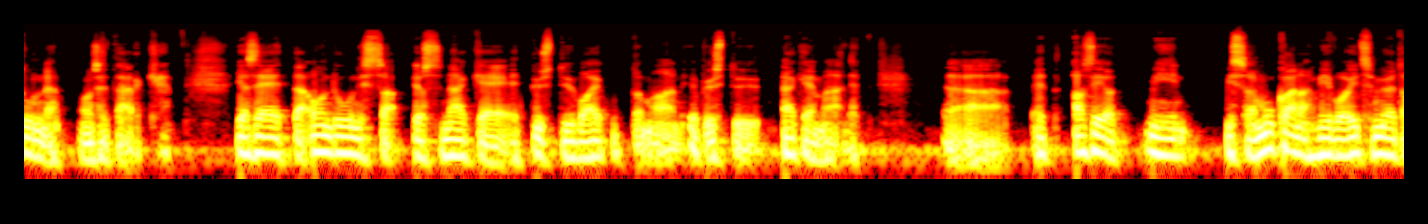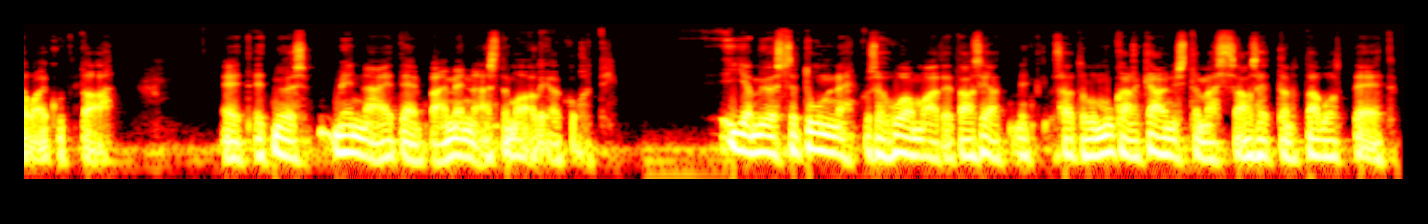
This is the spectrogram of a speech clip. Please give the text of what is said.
tunne on se tärkeä. Ja se, että on duunissa, jos se näkee, että pystyy vaikuttamaan ja pystyy näkemään, että, ää, että asiat, mihin, missä on mukana, mihin voi itse myötä vaikuttaa, että, että myös mennään eteenpäin, mennään sitä maalia kohti. Ja myös se tunne, kun sä huomaat, että asiat, mitkä sä oot ollut mukana käynnistämässä, asettanut tavoitteet,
